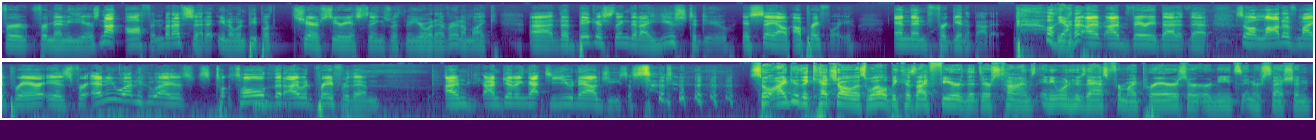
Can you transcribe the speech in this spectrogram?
for for many years, not often, but I've said it. You know, when people share serious things with me or whatever, and I'm like, uh, the biggest thing that I used to do is say I'll, I'll pray for you, and then forget about it. like, Yeah. I'm, I'm very bad at that. So a lot of my prayer is for anyone who I was t- told that I would pray for them. I'm I'm giving that to you now, Jesus. So I do the catch all as well because I fear that there's times anyone who's asked for my prayers or, or needs intercession.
